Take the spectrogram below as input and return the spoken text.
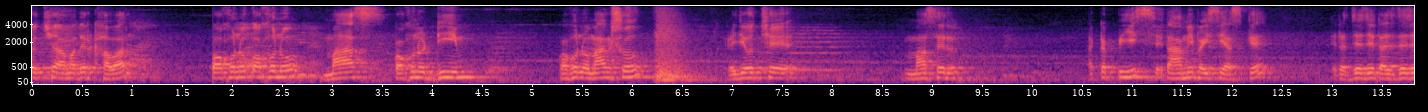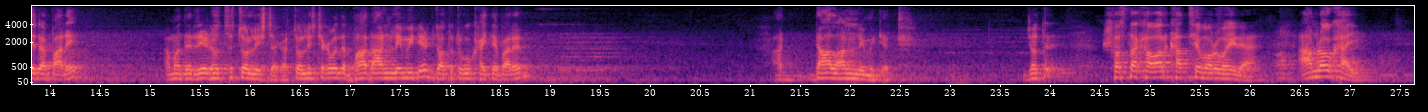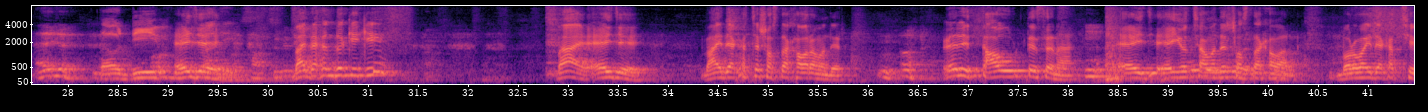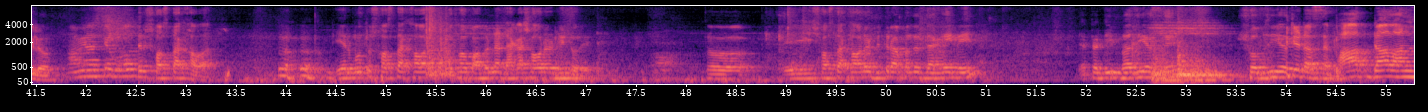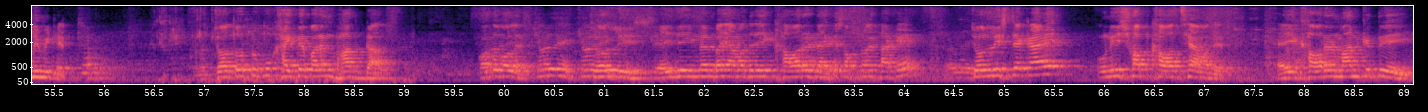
হচ্ছে আমাদের খাবার। কখনো কখনো মাছ, কখনো ডিম, কখনো মাংস। এই যে হচ্ছে মাছের একটা পিস এটা আমি পাইছি আজকে। এটা যে যেটা যে যেটা পারে। আমাদের রেট হচ্ছে চল্লিশ টাকা। চল্লিশ টাকার মধ্যে ভাত আনলিমিটেড যতটুকু খাইতে পারেন। আর ডাল আনলিমিটেড যত সস্তা খাবার খাচ্ছে বড় ভাইরা। আমরাও খাই। তাও ডিম। এই যে। ভাই দেখেন তো কি কি? ভাই এই যে। ভাই দেখাচ্ছে সস্তা খাবার আমাদের। এই তাও উঠতেছে না। এই যে এই হচ্ছে আমাদের সস্তা খাবার। বড় ভাই দেখাচ্ছিল। আমি আজকে সস্তা খাবার। এর মতো সস্তা খাবার আপনি কোথাও পাবেন না ঢাকা শহরের ভিতরে। তো এই সস্তা খাবারের ভিতরে আপনাদের দেখাই নেই। একটা ডিম ভাজি আছে সবজি আছে। আছে। ভাত ডাল আনলিমিটেড যতটুকু খাইতে পারেন ভাত ডাল। কত বলেন? চল্লিশ। এই যে ইমরান ভাই আমাদের এই খাবারের দায়িত্বে সবসময় থাকে। চল্লিশ টাকায় উনি সব খাওয়াচ্ছে আমাদের। এই খাবারের মান কিন্তু এই।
